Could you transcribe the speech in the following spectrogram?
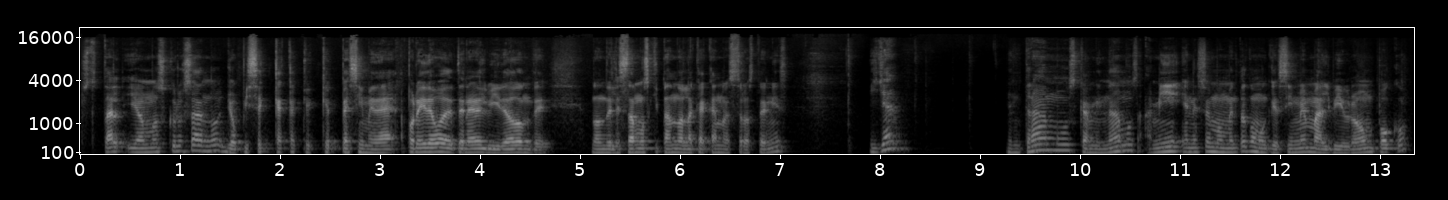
Pues total, íbamos cruzando, yo pisé caca, que qué pésima idea. Por ahí debo de tener el video donde, donde le estamos quitando la caca a nuestros tenis. Y ya, entramos, caminamos. A mí en ese momento como que sí me malvibró un poco.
